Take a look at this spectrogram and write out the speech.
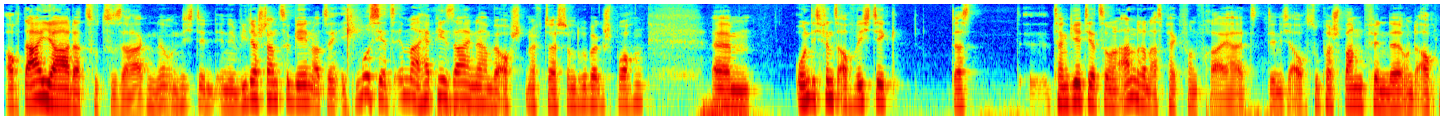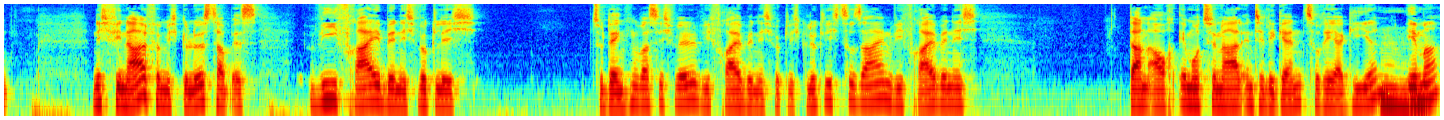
auch da Ja dazu zu sagen ne? und nicht in, in, den Widerstand zu gehen und zu sagen, ich muss jetzt immer happy sein, da ne? haben wir auch schon öfter schon drüber gesprochen. Ähm, und ich finde es auch wichtig, das äh, tangiert jetzt so einen anderen Aspekt von Freiheit, den ich auch super spannend finde und auch nicht final für mich gelöst habe, ist, wie frei bin ich wirklich zu denken, was ich will, wie frei bin ich wirklich glücklich zu sein, wie frei bin ich dann auch emotional intelligent zu reagieren, Mhm. immer.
